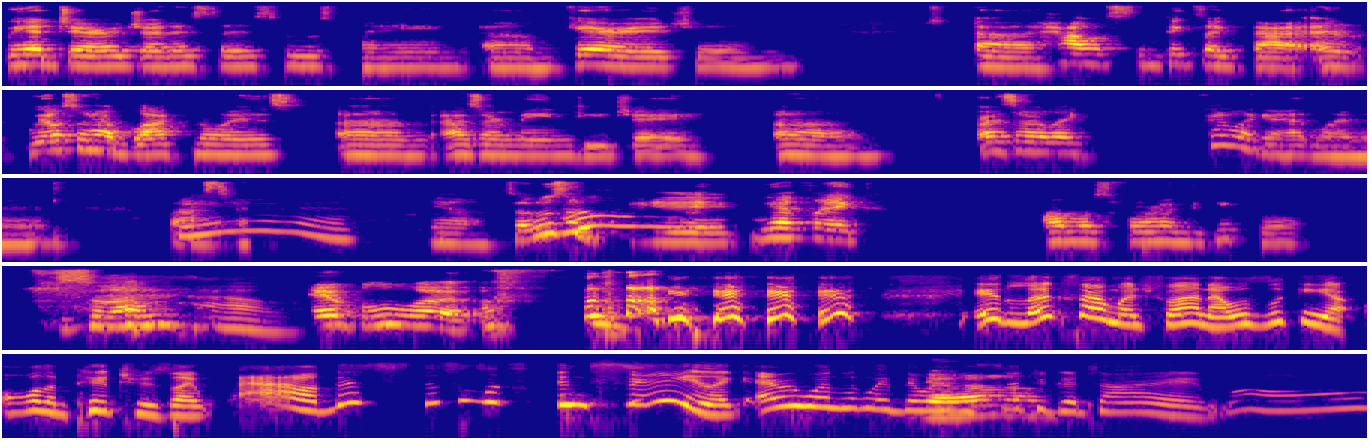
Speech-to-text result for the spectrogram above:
we had Jared Genesis who was playing um, garage and uh, house and things like that. And we also have Black Noise um, as our main DJ, um, as our like kind of like a headliner last yeah. time. Yeah. So it was oh. a big. We had like almost 400 people. So that was, wow. it blew up. it looks so much fun. I was looking at all the pictures, like, wow, this this looks insane. Like everyone looked like they were yeah. having such a good time. Aww.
